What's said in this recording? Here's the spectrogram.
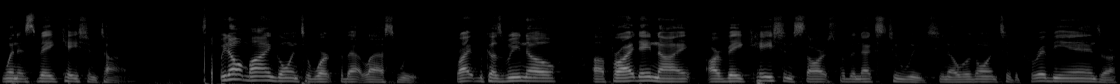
when it's vacation time. So we don't mind going to work for that last week, right? Because we know uh, Friday night, our vacation starts for the next two weeks. You know, we're going to the Caribbeans or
